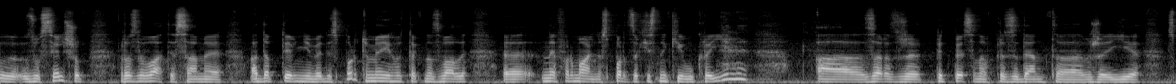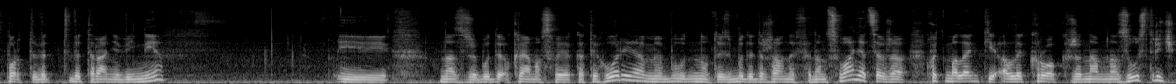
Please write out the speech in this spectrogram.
е, зусиль, щоб розвивати саме адаптивні види спорту. Ми його так назвали е, неформально спорт захисників України. А зараз вже підписано в президента вже є спорт ветеранів війни. І в нас вже буде окрема своя категорія. Ми ну, тобто буде державне фінансування. Це вже хоч маленький, але крок вже нам на зустріч.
